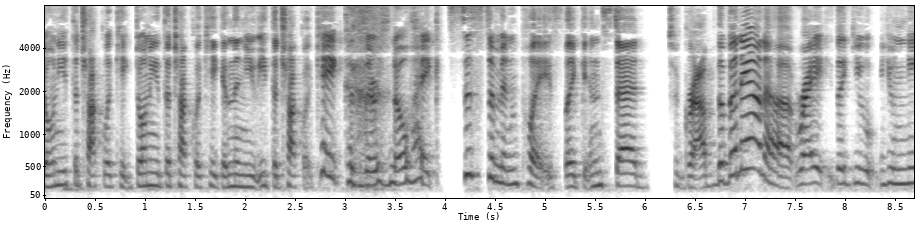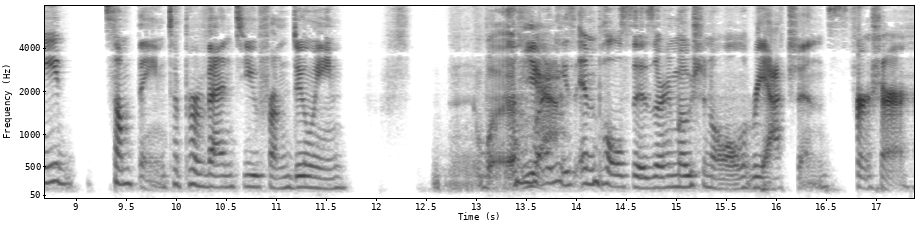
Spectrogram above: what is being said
don't eat the chocolate cake don't eat the chocolate cake and then you eat the chocolate cake because there's no like system in place. Like instead to grab the banana right? Like you you need something to prevent you from doing Yeah. these impulses or emotional reactions. For sure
